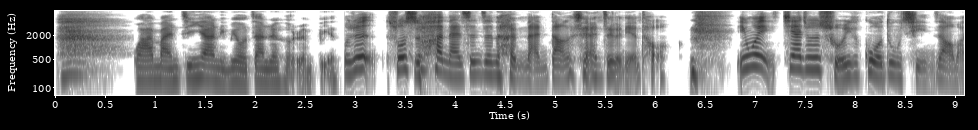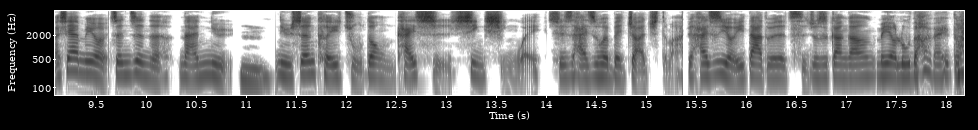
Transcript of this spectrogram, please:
我还蛮惊讶你没有站任何人边。我觉得，说实话，男生真的很难当，现在这个年头。因为现在就是处于一个过渡期，你知道吗？现在没有真正的男女，嗯，女生可以主动开始性行为，其实还是会被 judge 的嘛，还是有一大堆的词，就是刚刚没有录到那一段，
